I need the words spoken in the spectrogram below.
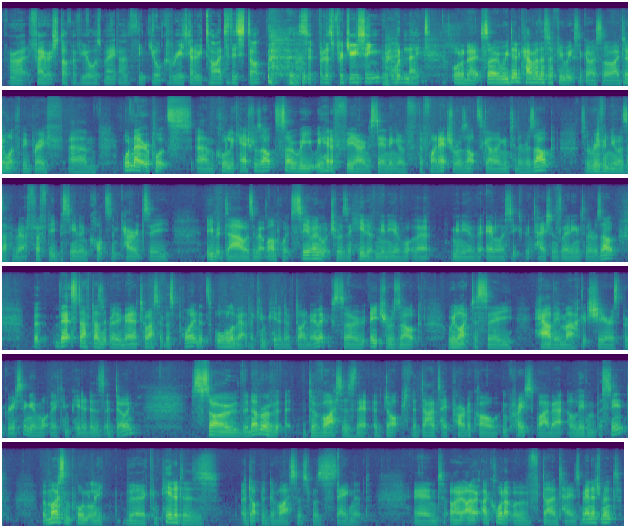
All right, favourite stock of yours, mate? I think your career is going to be tied to this stock, but it's producing Audinate. Audinate. So we did cover this a few weeks ago, so I do want to be brief. Um, Audinate reports um, quarterly cash results, so we, we had a fair understanding of the financial results going into the result. So revenue was up about 50% in constant currency. EBITDA was about 1.7, which was ahead of many of what the many of the analyst expectations leading into the result. But that stuff doesn't really matter to us at this point. It's all about the competitive dynamics. So each result, we like to see how their market share is progressing and what their competitors are doing. So the number of uh, devices that adopt the Dante protocol increased by about 11%. But most importantly, the competitors' adopted devices was stagnant. And I, I, I caught up with Dante's management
